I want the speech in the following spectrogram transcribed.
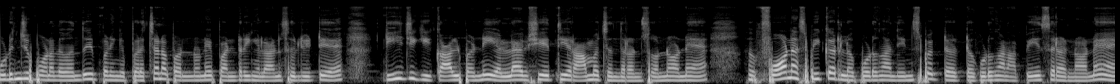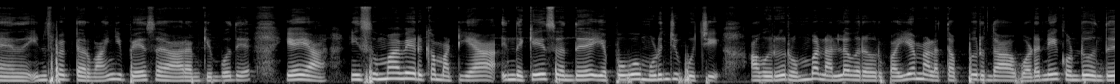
முடிஞ்சு போனதை வந்து இப்போ நீங்கள் பிரச்சனை பண்ணோன்னே பண்ணுறீங்களான்னு சொல்லிட்டு டிஜிக்கு கால் பண்ணி எல்லா விஷயத்தையும் ராமச்சந்திரன் சொன்னோன்னே ஃபோனை ஸ்பீக்கரில் போடுங்க அந்த இன்ஸ்பெக்டர்கிட்ட கொடுங்க நான் பேசுகிறேன்னொன்னே இன்ஸ்பெக்டர் வாங்கி பேச ஆரம்பிக்கும் போது ஏயா நீ சும்மாவே இருக்க மாட்டியா? இந்த கேஸ் வந்து எப்போவோ முடிஞ்சு போச்சு. அவர் ரொம்ப நல்லவர் அவர் பையன் மேலே தப்பு இருந்தால் உடனே கொண்டு வந்து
